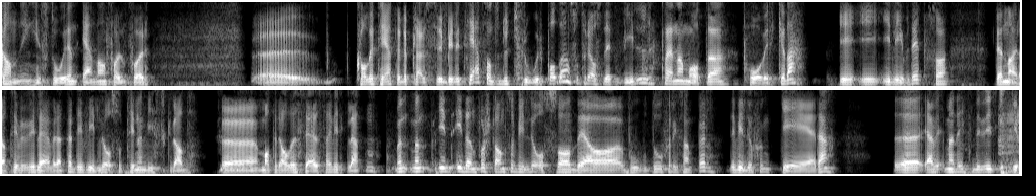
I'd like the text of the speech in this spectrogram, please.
Ganning-historien en eller annen form for øh, kvalitet eller plausibilitet, sånn at du tror på det, så tror jeg også det vil på en eller annen måte påvirke deg i, i, i livet ditt. Så det narrativet vi lever etter, det vil jo også til en viss grad uh, materialisere seg i virkeligheten. Men, men i, i, den forstand så vil jo også det å Vodo, f.eks., det vil jo fungere jeg, men det, vil ikke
